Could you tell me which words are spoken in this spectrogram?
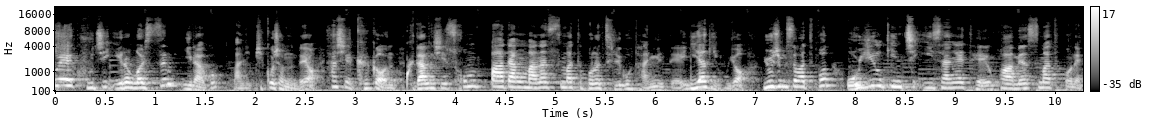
왜 굳이 이런 걸 씀? 이라고 많이 비꼬셨는데요. 사실 그건 그 당시 손바닥만한 스마트폰을 들고 다닐 때의 이야기고요. 요즘 스마트폰 5, 6인치 이상의 대화면 스마트폰에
